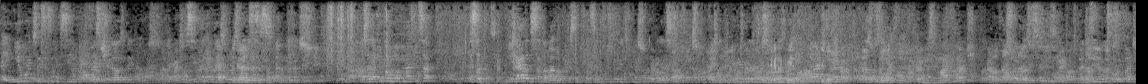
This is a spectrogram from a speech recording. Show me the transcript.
Aí em 1865 começa a chegar os americanos. E a partir de cima é mais sobre as grandes. Então será que fala um pouco mais dessa, dessa virada de Santa Bárbara para a questão de fazenda foi justamente começou com a migração, começou com a parte da agricultura, Fica tranquilo. De boa. das indústrias, parte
